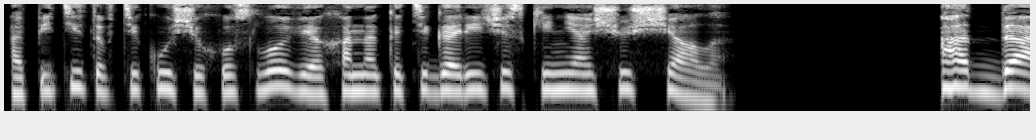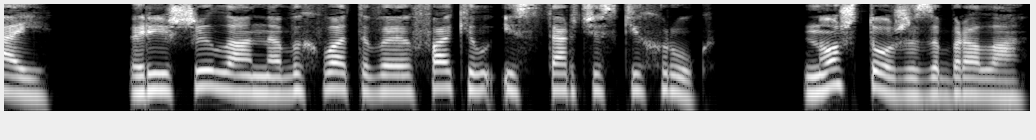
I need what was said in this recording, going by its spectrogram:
Аппетита в текущих условиях она категорически не ощущала. «Отдай!» — решила она, выхватывая факел из старческих рук. Нож тоже забрала.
